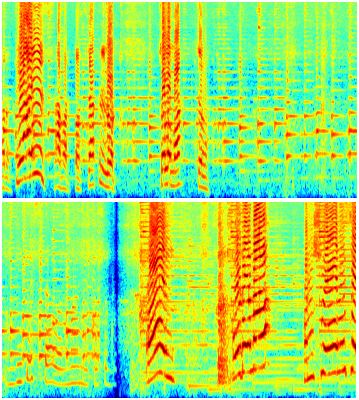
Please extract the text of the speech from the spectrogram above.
আর তুই আইস আমার তোর চাকরি নট চলো মা চলো। এই ওড়ো না। আমি শুয়ে রয়েছো?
